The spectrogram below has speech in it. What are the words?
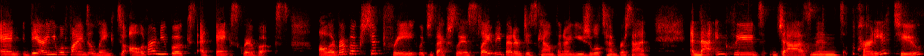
and there you will find a link to all of our new books at Bank Square Books. All of our books ship free, which is actually a slightly better discount than our usual 10%. And that includes Jasmine's Party of Two,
